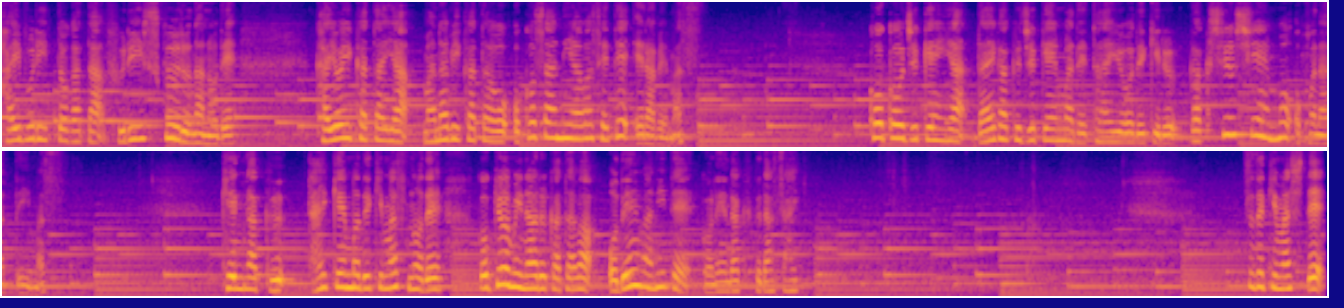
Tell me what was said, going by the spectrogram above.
ハイブリッド型フリースクールなので通い方や学び方をお子さんに合わせて選べます。高校受験や大学受験まで対応できる学習支援も行っています。見学体験もできますのでご興味のある方はお電話にてご連絡ください。続きまして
